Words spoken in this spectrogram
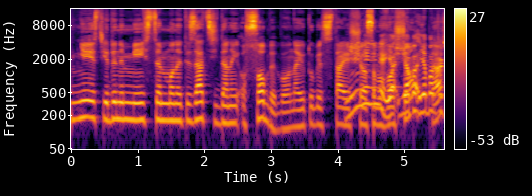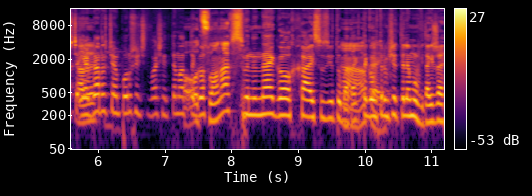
nie jest jedynym miejscem monetyzacji danej osoby, bo na YouTubie stajesz się osobowością. ja, ja, bardzo tak, chcia, ale ja bardzo chciałem poruszyć właśnie temat o tego odsłonach? słynnego hajsu z YouTube'a, A, tak, tego, o którym się tyle mówi. Także,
